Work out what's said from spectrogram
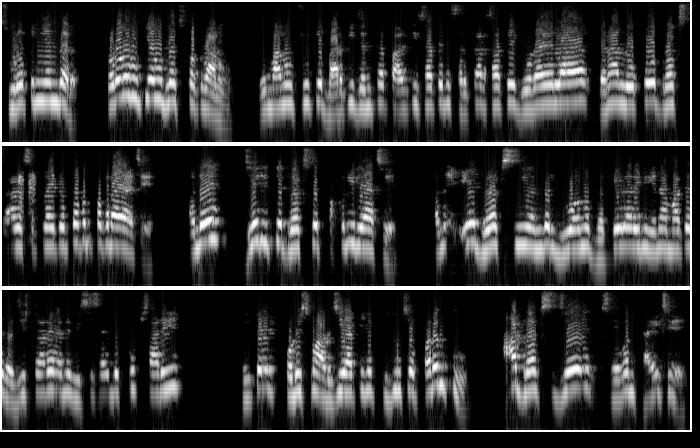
સુરતની અંદર કરોડો રૂપિયાનું ડ્રગ્સ પકડાણું. હું માનું છું કે ભારતીય જનતા પાર્ટી સાથે સરકાર સાથે જોડાયેલા ઘણા લોકો ડ્રગ્સ સપ્લાય કરતા પણ પકડાયા છે. અને જે રીતે ડ્રગ્સ પકડી રહ્યા છે અને એ ડ્રગ્સની અંદર યુવાનો ધકેલાય નહીં એના માટે રજિસ્ટ્રારે અને વીસી સાહેબે ખૂબ સારી રીતે પોલીસમાં અરજી આપીને કીધું છે, પરંતુ આ ડ્રગ્સ જે સેવન થાય છે,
